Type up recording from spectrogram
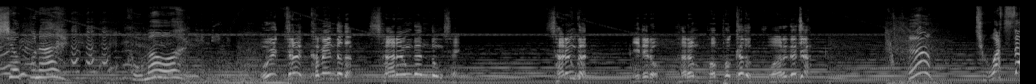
또봇이었구나. 고마워. 울트라 커맨더다. 사령관 동생. 사령관, 이대로 다른 범퍼카도 구하러 가자. 응, 좋았어.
